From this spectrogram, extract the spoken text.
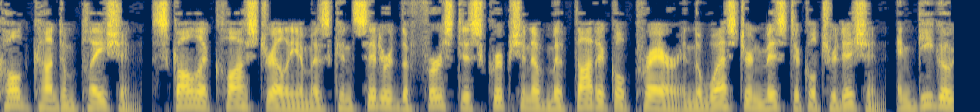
called contemplation. Scala Claustralium is considered the first description of methodical prayer in the Western mystical tradition, and Guigo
